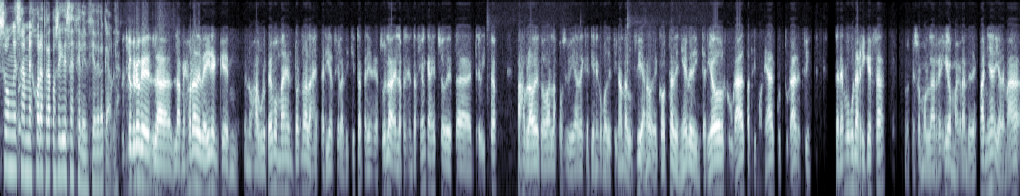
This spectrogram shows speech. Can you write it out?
son esas mejoras para conseguir esa excelencia de la que habla? Yo creo que la la, mejora debe ir en que nos agrupemos más en torno a las experiencias, las distintas experiencias. Tú en la, presentación que has hecho de esta entrevista has hablado de todas las posibilidades que tiene como destino Andalucía, ¿no? De costa, de nieve, de interior, rural, patrimonial, cultural, en fin. Tenemos una riqueza, porque somos la región más grande de España y además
